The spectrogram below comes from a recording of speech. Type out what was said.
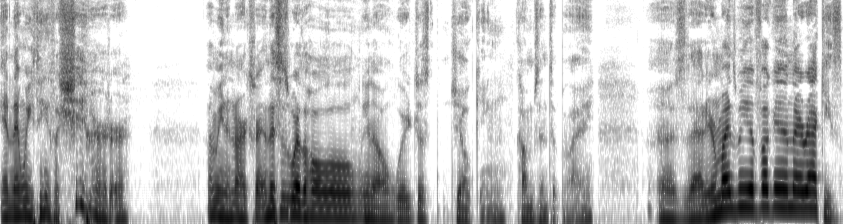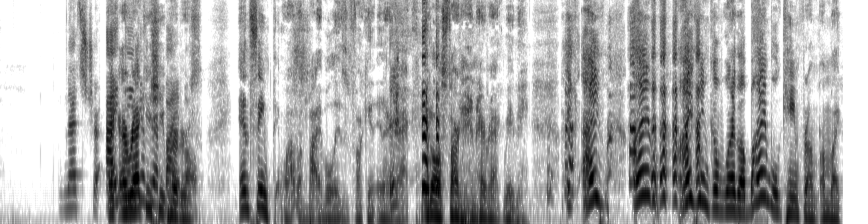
And then when you think of a sheep herder, I mean, in our experience, and this is where the whole, you know, we're just joking comes into play, is that it reminds me of fucking Iraqis, That's true. like I Iraqi sheep Bible. herders. And same thing. Well, the Bible is fucking in Iraq. it all started in Iraq, baby. I, I, I, I think of where the Bible came from. I'm like,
